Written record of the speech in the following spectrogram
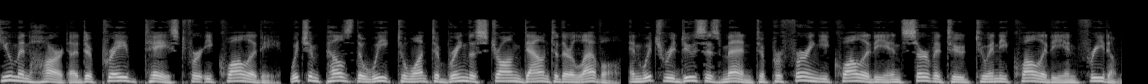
human heart a depraved taste for equality, which impels the weak to want to bring the strong down to their level, and which reduces men to preferring equality in servitude to inequality in freedom."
